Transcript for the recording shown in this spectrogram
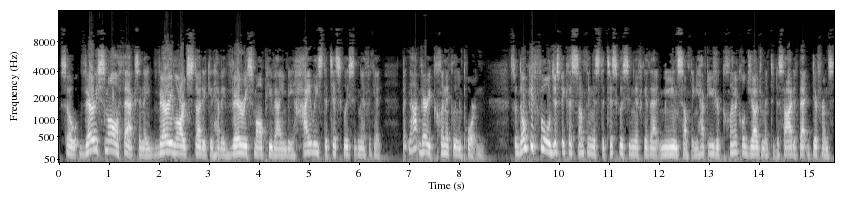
So very small effects in a very large study can have a very small p-value and be highly statistically significant, but not very clinically important. So don't get fooled just because something is statistically significant that it means something. You have to use your clinical judgment to decide if that difference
